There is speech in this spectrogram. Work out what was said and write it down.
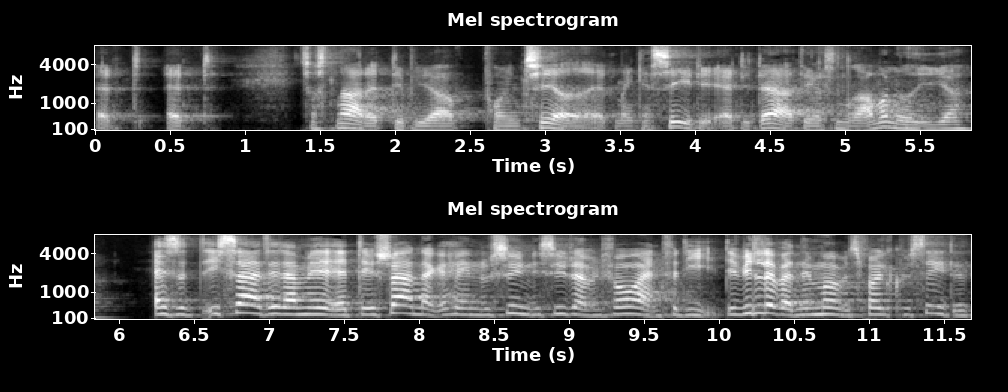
at, at så snart at det bliver pointeret, at man kan se det, er det der, det sådan rammer noget i jer? Altså især det der med, at det er jo svært nok at have en usynlig sygdom i forvejen, fordi det ville da være nemmere, hvis folk kunne se det.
